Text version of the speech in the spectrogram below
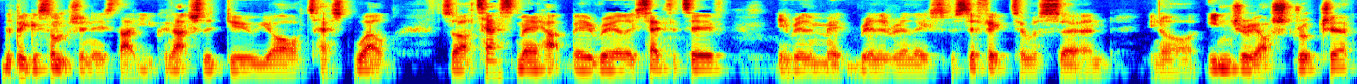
the big assumption is that you can actually do your test well. So our test may be really sensitive, it really really really specific to a certain you know injury or structure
